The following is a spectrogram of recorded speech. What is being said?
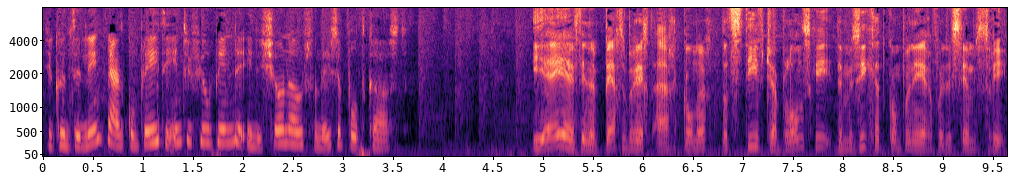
Je kunt de link naar het complete interview vinden in de show notes van deze podcast. EA heeft in een persbericht aangekondigd dat Steve Jablonski de muziek gaat componeren voor The Sims 3.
